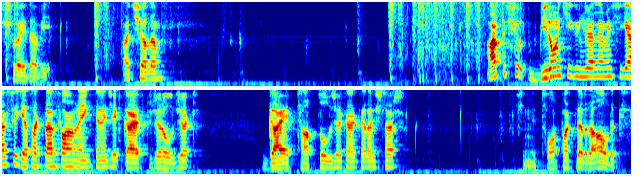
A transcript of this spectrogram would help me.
Şurayı da bir açalım. Artık şu 1.12 güncellemesi gelse yataklar falan renklenecek. Gayet güzel olacak. Gayet tatlı olacak arkadaşlar. Şimdi torpakları da aldık.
